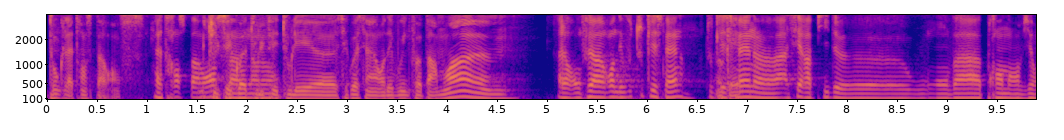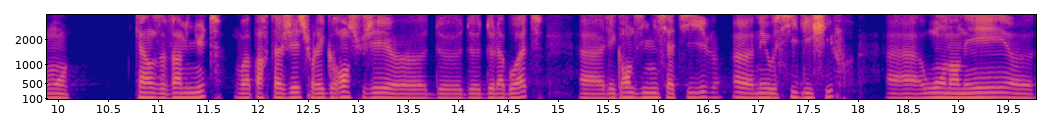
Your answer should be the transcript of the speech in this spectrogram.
Donc la transparence. La transparence. Tu fais quoi Tu le fais tous les. Euh, c'est quoi C'est un rendez-vous une fois par mois euh? Alors on fait un rendez-vous toutes les semaines, toutes les semaines assez rapide où on va prendre environ 15-20 minutes. On va partager sur les grands sujets de, de, de la boîte, les grandes initiatives, mais aussi les chiffres, où on en est, euh,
